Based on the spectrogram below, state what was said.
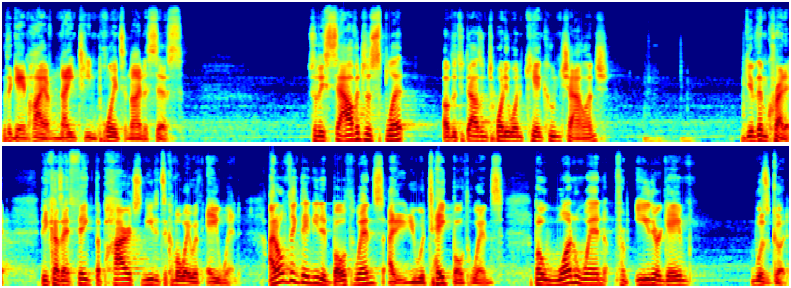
with a game high of 19 points and nine assists. So they salvaged the split of the 2021 Cancun Challenge. Give them credit because I think the Pirates needed to come away with a win. I don't think they needed both wins. I, you would take both wins, but one win from either game was good.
